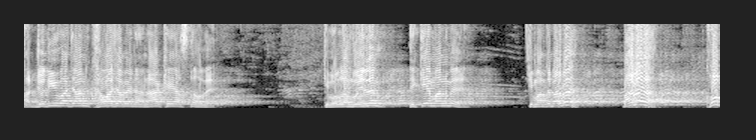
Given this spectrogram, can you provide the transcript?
আর যদিও বা যান, খাওয়া যাবে না না খেয়ে আসতে হবে। কি বললাম, বুঝলেন? এ কে মানবে? কি মানতে পারবে? পারবে? খুব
